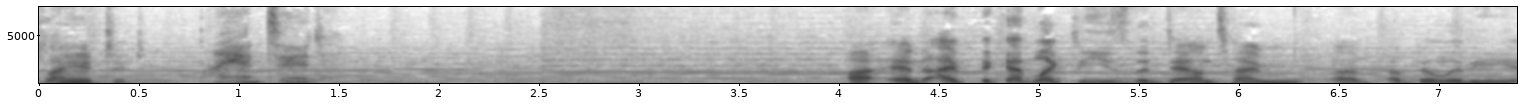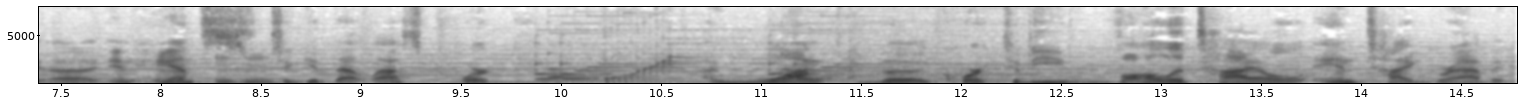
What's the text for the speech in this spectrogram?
Planted. Planted. Uh, and I think I'd like to use the downtime uh, ability uh, enhance Mhm. to get that last quirk. I want the quirk to be volatile anti gravity.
